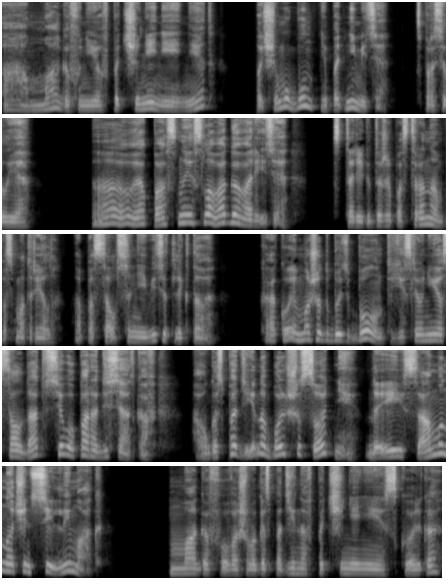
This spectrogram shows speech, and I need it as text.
А магов у нее в подчинении нет? Почему бунт не поднимете? спросил я. А вы опасные слова говорите. Старик даже по сторонам посмотрел, опасался, не видит ли кто. Какой может быть бунт, если у нее солдат всего пара десятков, а у господина больше сотни, да и сам он очень сильный маг. Магов у вашего господина в подчинении сколько?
